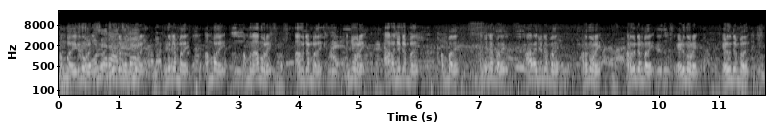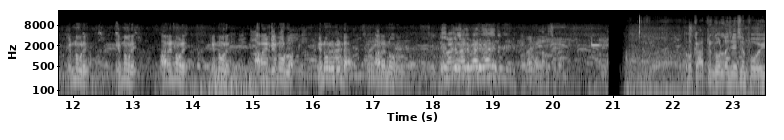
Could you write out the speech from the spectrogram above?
അമ്പത് ഇരുന്നൂറ് ഇരുന്നൂറ്റമ്പത് മുന്നൂറ് മുന്നൂറ്റമ്പത് അമ്പത് അമ്പത് നാനൂറ് നാനൂറ്റമ്പത് അഞ്ഞൂറ് ആറഞ്ഞൂറ്റമ്പത് അമ്പത് അഞ്ഞൂറ്റമ്പത് ആറഞ്ഞൂറ്റമ്പത് അറുന്നൂറ് അറുന്നൂറ്റമ്പത് എഴുന്നൂറ് എഴുന്നൂറ്റമ്പത് എണ്ണൂറ് എണ്ണൂറ് ആറ് എണ്ണൂറ് എണ്ണൂറ് ആറായിരത്തി എണ്ണൂറ് രൂപ. എണ്ണൂറ് രൂപ ഉണ്ട്? ആറ് എണ്ണൂറ് അപ്പോൾ കാറ്റും കോളിന് ശേഷം പോയി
